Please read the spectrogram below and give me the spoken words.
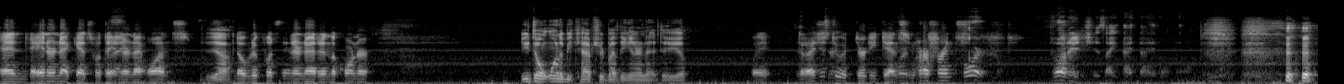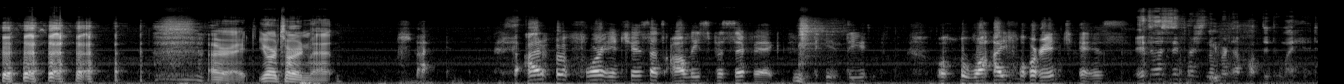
And the internet gets what the internet wants. Yeah. Nobody puts the internet in the corner. You don't want to be captured by the internet, do you? Wait, did I just do a Dirty Dancing reference? Four, four inches. I, I, I don't know. All right, your turn, Matt. I don't know, four inches. That's oddly specific. do, do you? Why four inches? It was the first number that popped into my head.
